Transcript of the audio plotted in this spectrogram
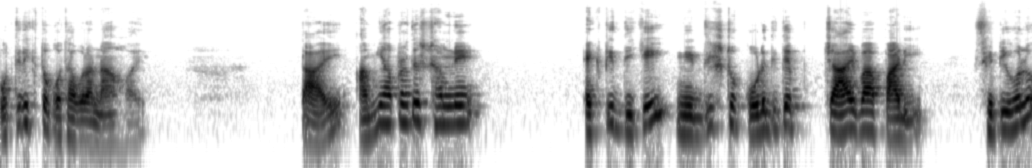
অতিরিক্ত কথা বলা না হয়। তাই আমি আপনাদের সামনে একটি দিকেই নির্দিষ্ট করে দিতে চাই বা পারি, সেটি হলো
